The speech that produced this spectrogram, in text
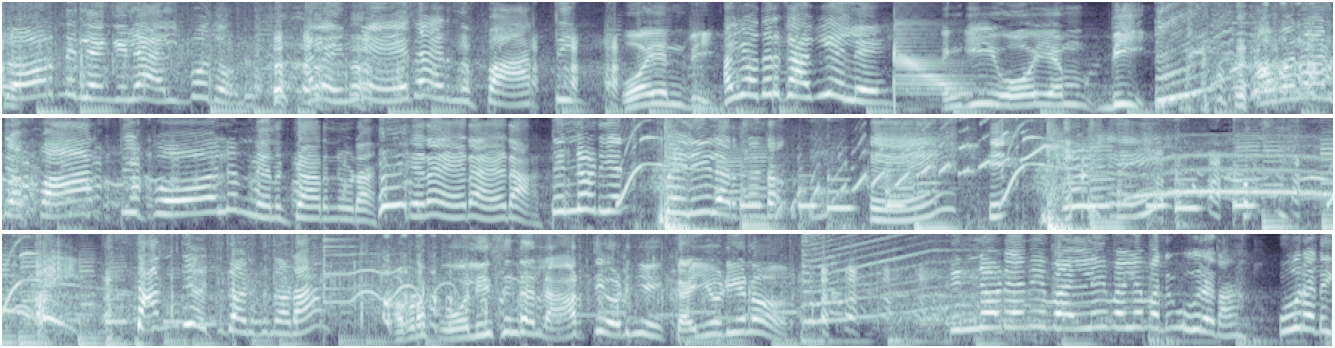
ചോർന്നില്ലെങ്കിൽ അത്ഭുതം അല്ല ഇന്ന് ഏതായിരുന്നു പാർട്ടി? ഒ എൻ ബി അയ്യോ അതൊരു കവിയല്ലേ? എങ്കിൽ ഒ എം ബി അവനവന്റെ പാർട്ടി പോലും നിനക്ക് അറിഞ്ഞൂടാ. എടാ എടാ എടാ നിന്നോട് ഞാൻ വെളിയിൽ ഇറങ്ങണ്ട തന്തി വെച്ച് തടുക്കുന്നോടാ അവിടെ പോലീസിന്റെ ലാത്തി ഒടിഞ്ഞ് കൈ ഒടിയണോ? നിന്നോട് ഞാൻ ഈ വെള്ളയും വെള്ളം പറഞ്ഞു ഊരടാ. ഊരടാ.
